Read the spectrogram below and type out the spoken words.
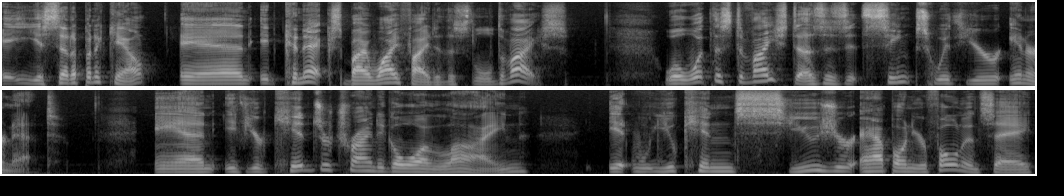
You set up an account, and it connects by Wi-Fi to this little device. Well, what this device does is it syncs with your internet. And if your kids are trying to go online, it you can use your app on your phone and say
